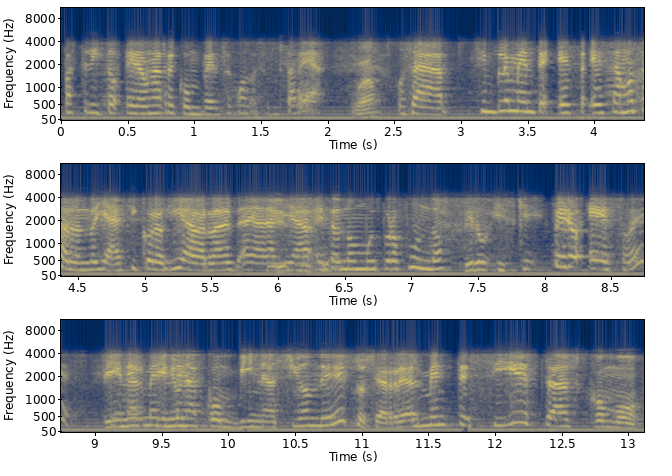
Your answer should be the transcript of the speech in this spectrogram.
pastelito era una recompensa cuando hacías tu tarea. Wow. O sea, simplemente es- estamos hablando ya de psicología, ¿verdad? Ya, Sí, ya sí, sí. entrando muy profundo, Pero es que pero eso es. tiene, tiene una combinación de esto, o sea, realmente sí estás como,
